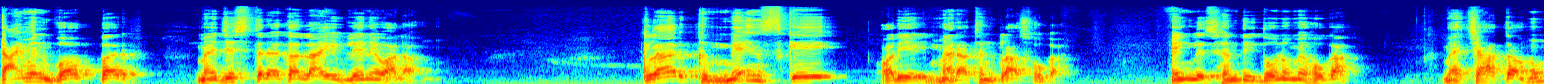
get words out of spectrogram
टाइम एंड वर्क पर मैं जिस तरह का लाइव लेने वाला हूँ, क्लर्क मेंस के और एक मैराथन क्लास होगा। इंग्लिश, हिंदी दोनों में होगा। मैं चाहता हूँ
